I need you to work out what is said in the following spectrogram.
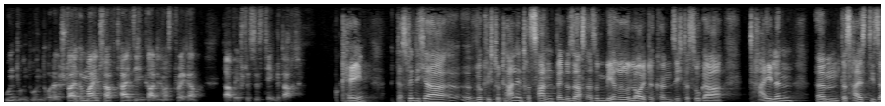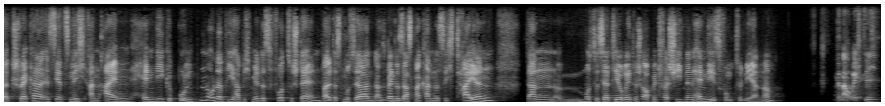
und, und, und. Oder eine Stallgemeinschaft teilt sich einen Guardian Horse Tracker. Dafür ist das System gedacht. Okay. Das finde ich ja äh, wirklich total interessant, wenn du sagst, also mehrere Leute können sich das sogar teilen. Ähm, das heißt, dieser Tracker ist jetzt nicht an ein Handy gebunden oder wie habe ich mir das vorzustellen? Weil das muss ja, also wenn du sagst, man kann es sich teilen, dann äh, muss es ja theoretisch auch mit verschiedenen Handys funktionieren, ne? Genau, richtig.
